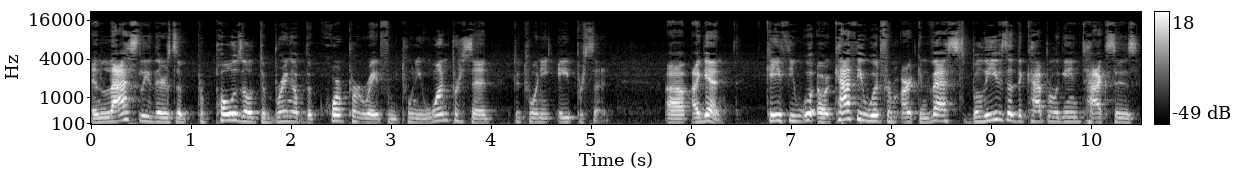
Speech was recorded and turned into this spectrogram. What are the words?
And lastly, there's a proposal to bring up the corporate rate from 21% to 28%. Uh, again, Kathy, or Cathie Wood from ARK Invest believes that the capital gain taxes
